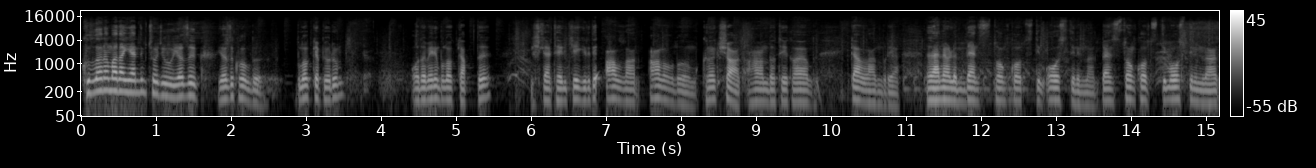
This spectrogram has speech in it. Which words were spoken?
Kullanamadan yendim çocuğu. Yazık yazık oldu. Blok yapıyorum. O da beni blok yaptı. İşler tehlikeye girdi. Al lan al oğlum. Knuck shot aha Undertaker aldı Gel lan buraya. Lan oğlum ben Stone Cold Steve Austin'im lan. Ben Stone Cold Steve Austin'im lan.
